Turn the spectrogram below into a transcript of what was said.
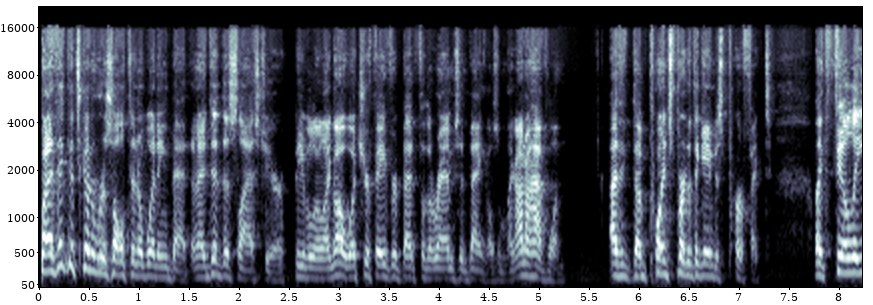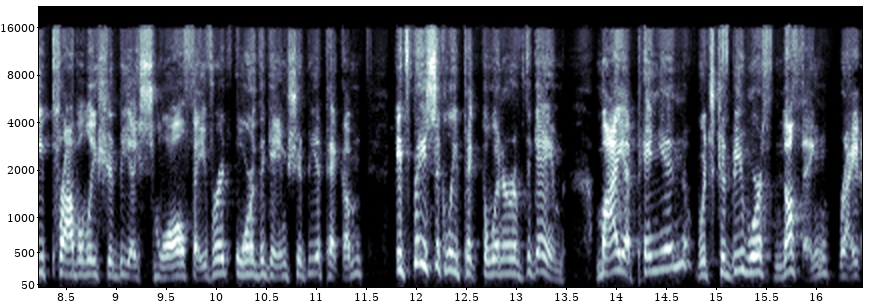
But I think it's going to result in a winning bet. And I did this last year. People are like, oh, what's your favorite bet for the Rams and Bengals? I'm like, I don't have one. I think the point spread of the game is perfect. Like Philly probably should be a small favorite, or the game should be a pick 'em. It's basically pick the winner of the game. My opinion, which could be worth nothing, right?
